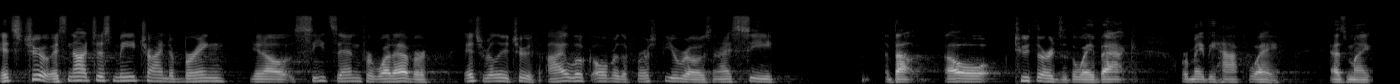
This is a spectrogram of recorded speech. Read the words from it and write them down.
it's true. It's not just me trying to bring, you know, seats in for whatever. It's really the truth. I look over the first few rows and I see about, oh, two thirds of the way back or maybe halfway as my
